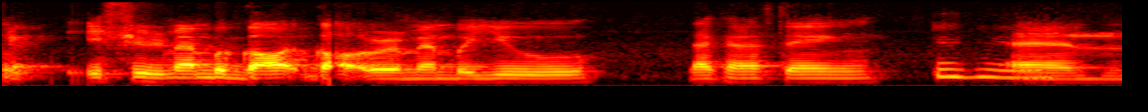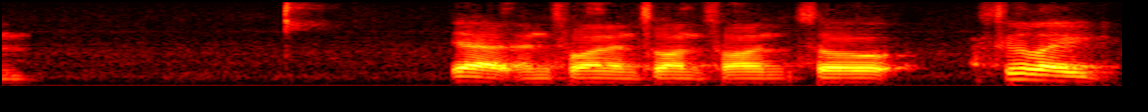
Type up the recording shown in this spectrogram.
like if you remember God, God will remember you, that kind of thing, hmm and yeah, and so on and so on and so on. So I feel like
